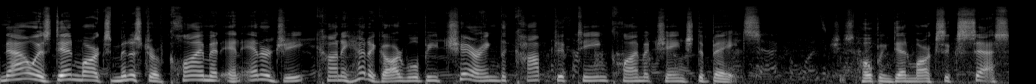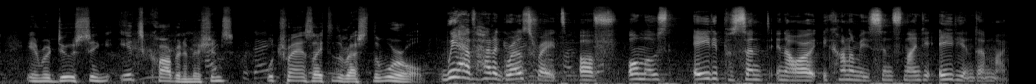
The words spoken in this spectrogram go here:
Now, as Denmark's Minister of Climate and Energy, Connie Hedegaard will be chairing the COP15 climate change debates. She's hoping Denmark's success in reducing its carbon emissions will translate to the rest of the world. We have had a growth rate of almost 80% in our economy since 1980 in Denmark.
